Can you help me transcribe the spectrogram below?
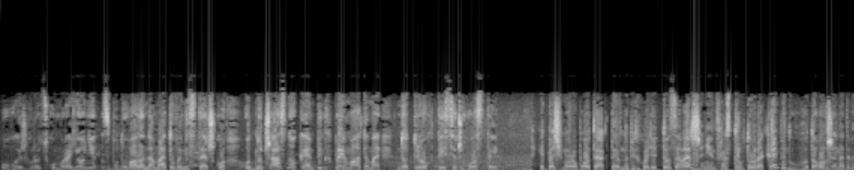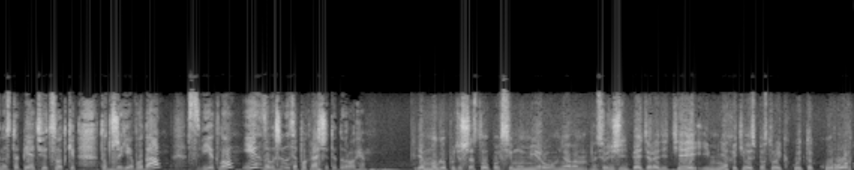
у Вишгородському районі збудували наметове містечко. Одночасно кемпінг прийматиме до трьох тисяч гостей. Як бачимо, роботи активно підходять до завершення. Інфраструктура кемпінгу готова вже на 95%. Тут вже є вода, світло і залишилося покращити дороги. Я много путешествовал по всему миру. У меня там на сегодняшний день пятеро детей, и мне хотелось построить какой-то курорт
